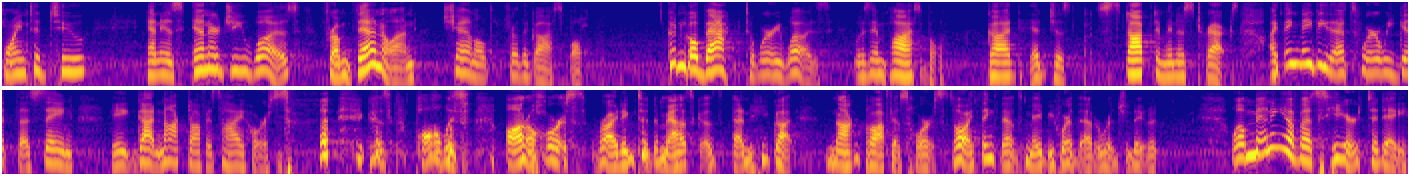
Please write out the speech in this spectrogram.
pointed to, and his energy was, from then on, channeled for the gospel. Couldn't go back to where he was, it was impossible. God had just stopped him in his tracks. I think maybe that's where we get the saying, he got knocked off his high horse. Because Paul was on a horse riding to Damascus and he got knocked off his horse. So I think that's maybe where that originated. Well, many of us here today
